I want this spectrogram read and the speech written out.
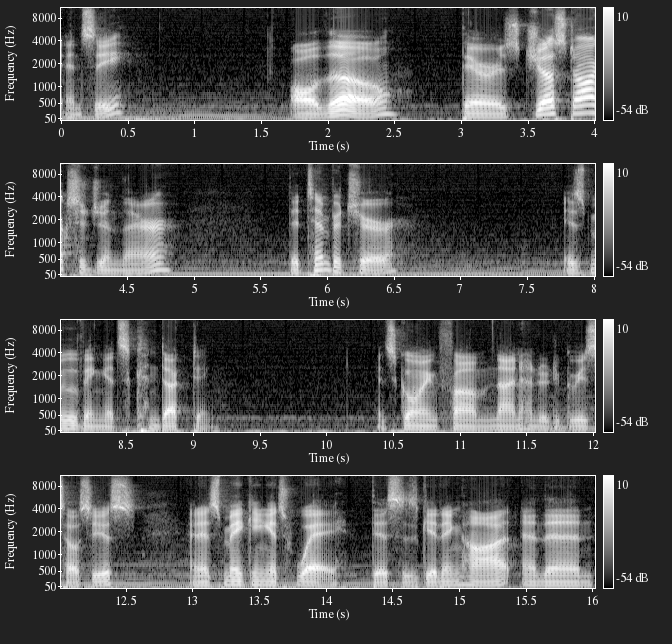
And see? Although, there is just oxygen there. The temperature is moving, it's conducting. It's going from 900 degrees Celsius and it's making its way. This is getting hot and then,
